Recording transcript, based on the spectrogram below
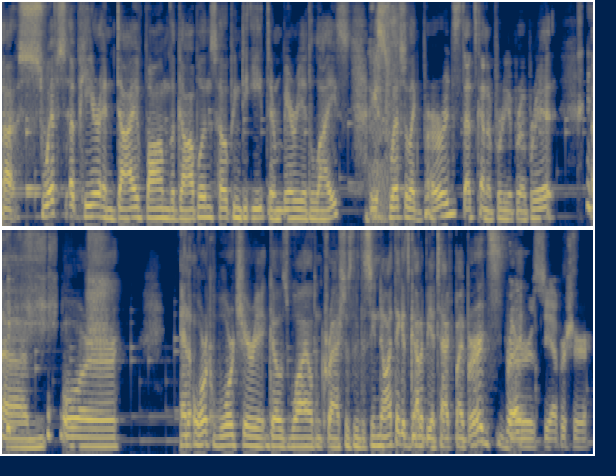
Uh, swifts appear and dive bomb the goblins, hoping to eat their myriad lice. I guess swifts are like birds. That's kind of pretty appropriate. Um, or an orc war chariot goes wild and crashes through the scene. No, I think it's got to be attacked by birds. Right? Birds, yeah, for sure.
